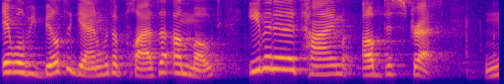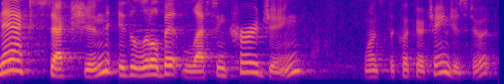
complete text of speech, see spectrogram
It will be built again with a plaza, a moat, even in a time of distress. Next section is a little bit less encouraging once the clicker changes to it.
